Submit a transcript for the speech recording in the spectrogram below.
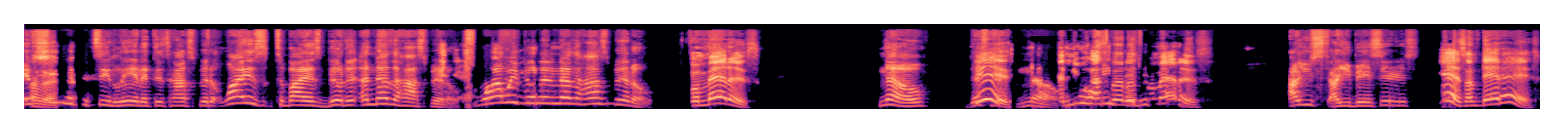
If Okay. she went to see Lynn at this hospital, why is Tobias building another hospital? Why are we building another hospital? For Metas, No. not- Yes. no. the new hospital is for Metas. Are you are you being serious? Yes, I'm dead ass.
